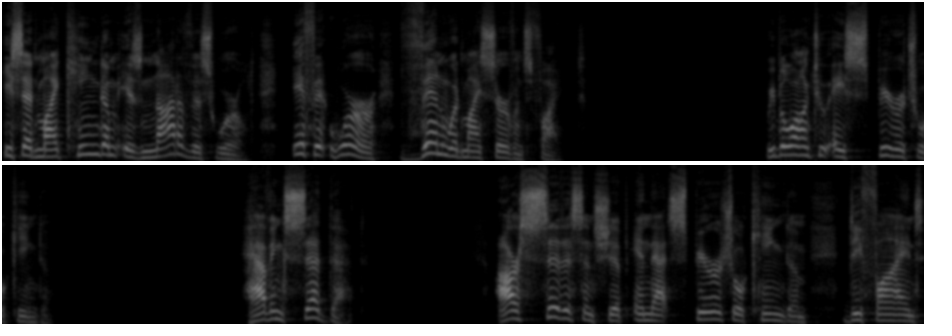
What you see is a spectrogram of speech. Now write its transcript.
He said, My kingdom is not of this world. If it were, then would my servants fight. We belong to a spiritual kingdom. Having said that, our citizenship in that spiritual kingdom defines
